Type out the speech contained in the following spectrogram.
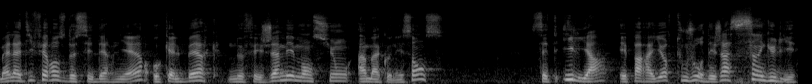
Mais à la différence de ces dernières, auxquelles Berck ne fait jamais mention à ma connaissance, cet Ilia est par ailleurs toujours déjà singulier.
